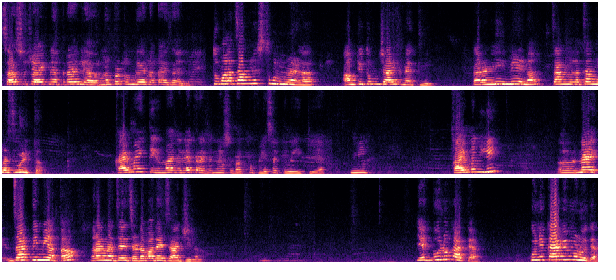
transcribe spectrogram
सासूच्या ऐकण्यात राहिल्यावर न पटून घ्यायला काय झालं? तुम्हाला चांगलीच सून मिळणार आमची तुमच्या ऐकण्यातली. कारण नेहमी आहे ना चांगलं चांगलंच मिळतं. काय माहिती माझ्या लेकराच्या नशिबात कुठली सटवी येते मी? काय म्हणली? अं, नाही जाते मी आता. रानात जायचा डबा द्यायचा आजीला. एक बोलू का त्या? कुणी काय बी म्हणू द्या.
